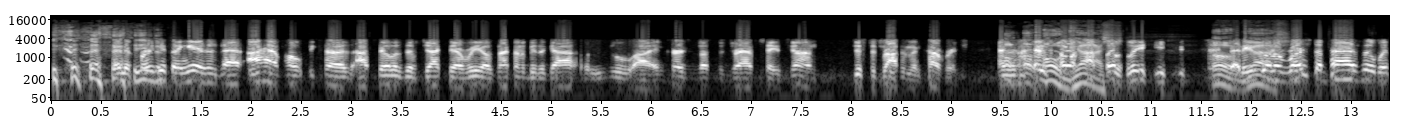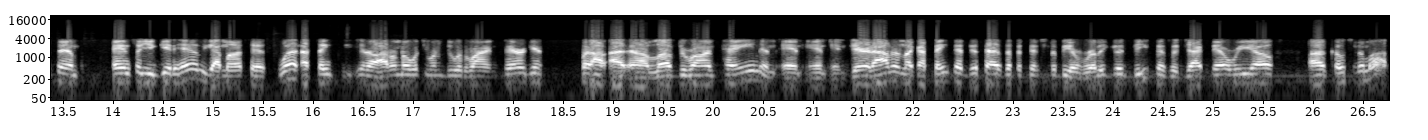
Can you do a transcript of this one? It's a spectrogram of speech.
And the crazy thing is, is that I have hope because I feel as if Jack Del Rio is not going to be the guy who, uh, encourages us to draft Chase Young just to drop him in coverage. And, Oh, oh, and oh, so gosh. I believe Oh, that he's going to rush the passer with him. And so you get him. You got Montez Sweat. I think you know. I don't know what you want to do with Ryan Kerrigan, but I, I, I love Daron Payne and and and and Jared Allen. Like I think that this has the potential to be a really good defense with Jack Del Rio uh, coaching them up.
